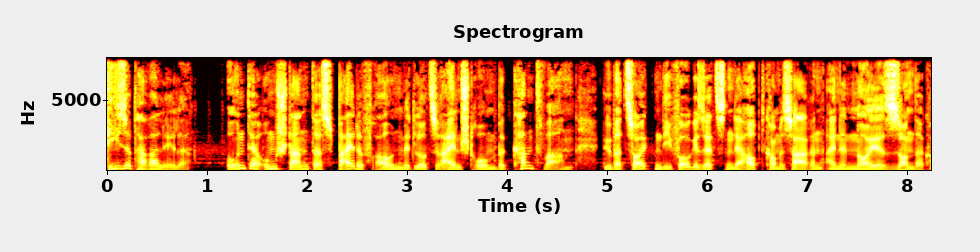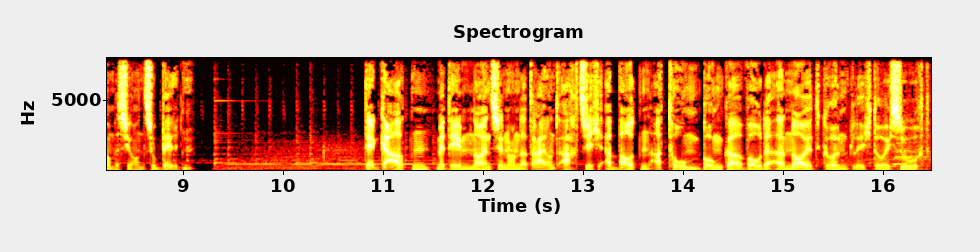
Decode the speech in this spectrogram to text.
Diese Parallele und der Umstand, dass beide Frauen mit Lutz Reinstrom bekannt waren, überzeugten die Vorgesetzten der Hauptkommissarin, eine neue Sonderkommission zu bilden. Der Garten mit dem 1983 erbauten Atombunker wurde erneut gründlich durchsucht.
